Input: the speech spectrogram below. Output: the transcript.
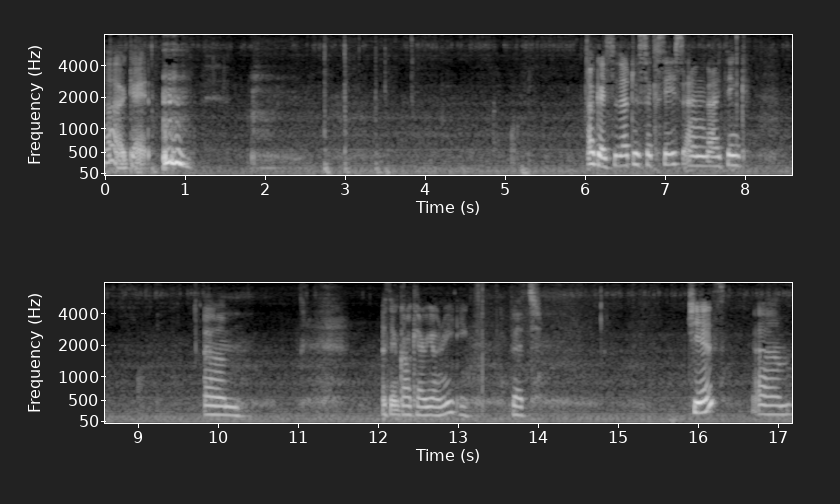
Oh, okay. okay, so that was success, and I think um, I think I'll carry on reading. But cheers. Um,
